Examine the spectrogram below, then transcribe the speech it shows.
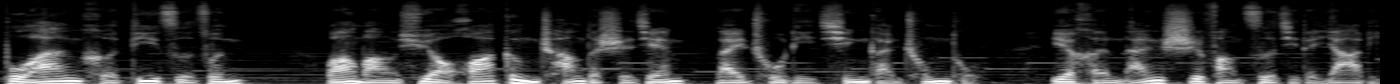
不安和低自尊，往往需要花更长的时间来处理情感冲突，也很难释放自己的压力，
